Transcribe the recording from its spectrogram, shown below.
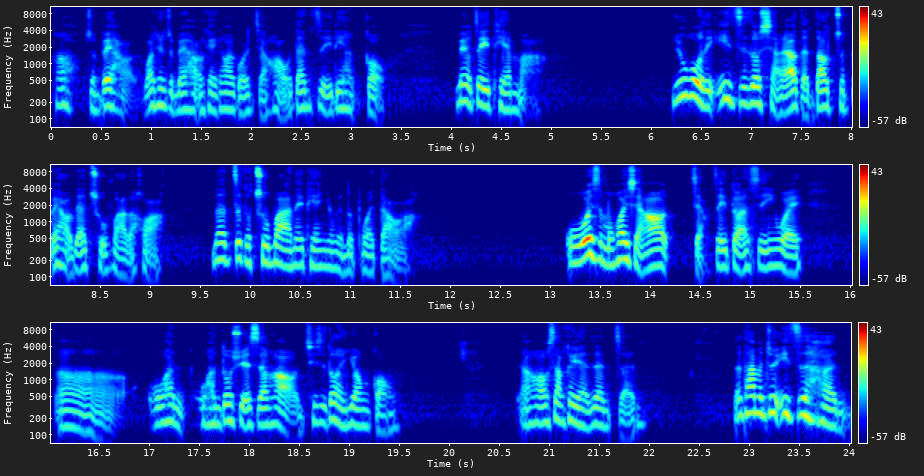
啊，准备好了，完全准备好了，可以跟外国人讲话，我单字一定很够。没有这一天嘛？如果你一直都想要等到准备好再出发的话，那这个出发的那天永远都不会到啊。我为什么会想要讲这一段？是因为。呃，我很我很多学生哈，其实都很用功，然后上课也很认真。那他们就一直很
